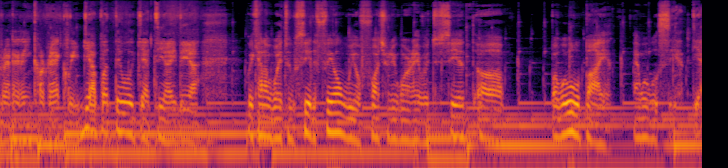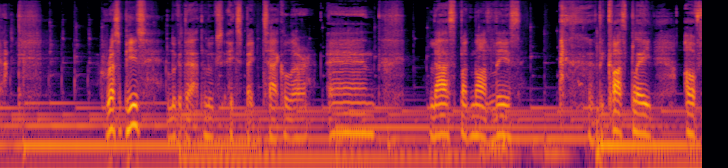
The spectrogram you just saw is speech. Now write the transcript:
read it incorrectly. Yeah, but they will get the idea. We cannot wait to see the film. We unfortunately weren't able to see it, uh, but we will buy it and we will see it. Yeah recipes look at that looks spectacular last but not least the cosplay of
